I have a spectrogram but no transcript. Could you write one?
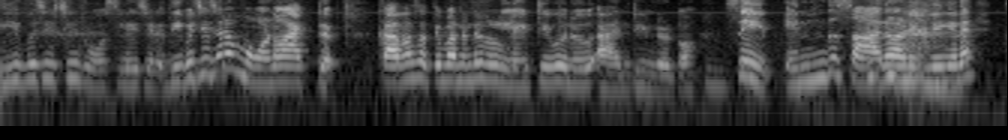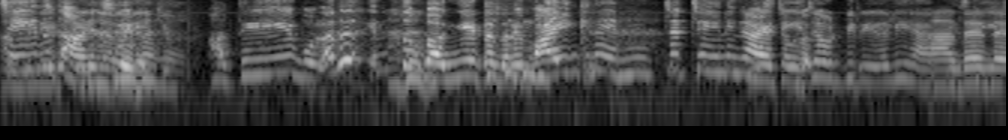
ദീപ ചേച്ചി റോസ്ലി ചേച്ചി. ദീപ ചേച്ചിയുടെ മോണോ ആക്ട്. കാരണം സത്യം പറഞ്ഞ റിലേറ്റീവ് ഒരു ആന്റി ഉണ്ട് കേട്ടോ. സെയിം എന്ത് സാധനമാണെങ്കിലും ഇങ്ങനെ ചെയ്ത് കാണിച്ചു തരും അതേപോലെ. അത് എന്ത് ഭംഗിയായിട്ടാ പറയാ ഭയങ്കര എന്റർടൈനിങ് ആയിട്ട് സ്റ്റേജ് ഔട്ട് ബി റിയലി അതെ അതെ.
